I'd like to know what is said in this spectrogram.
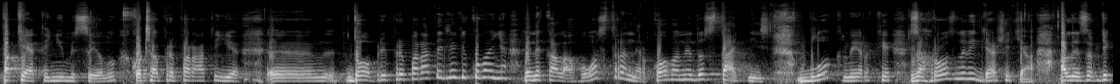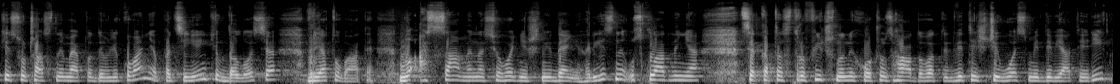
пакети німісилу, хоча препарати є е, добрі препарати для лікування, виникала гостра ниркова недостатність, блок нирки, загрозливий для життя. Але завдяки сучасним методам лікування пацієнтів вдалося врятувати. Ну а саме на сьогоднішній день грізне ускладнення це катастрофічно не хочу згадувати 2008-2009 рік,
